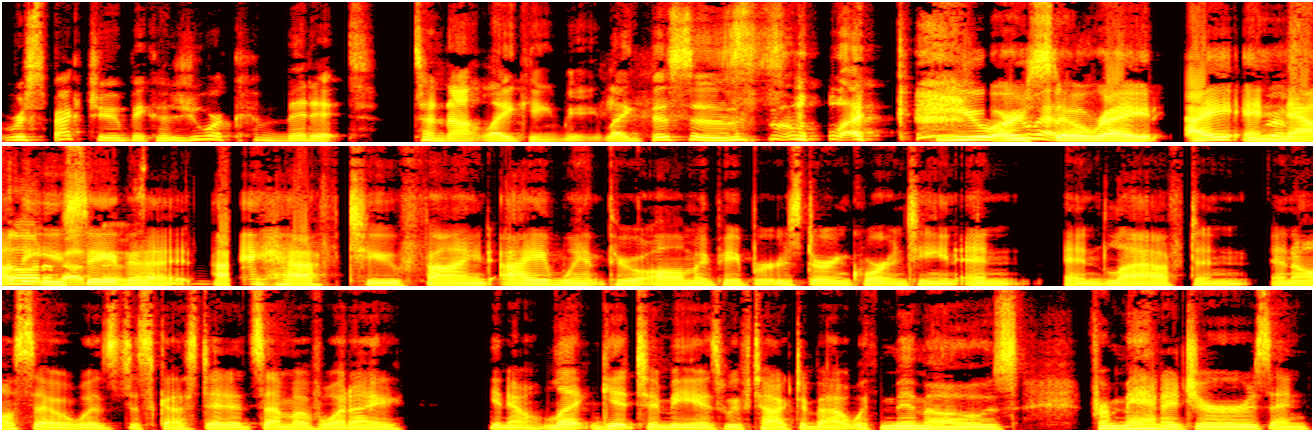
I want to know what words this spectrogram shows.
respect you because you are committed to not liking me. Like this is like you are you have, so right. I and now that you say that, mm-hmm. I have to find. I went through all my papers during quarantine and and laughed and and also was disgusted at some of what I you know let get to me as we've talked about with memos from managers and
